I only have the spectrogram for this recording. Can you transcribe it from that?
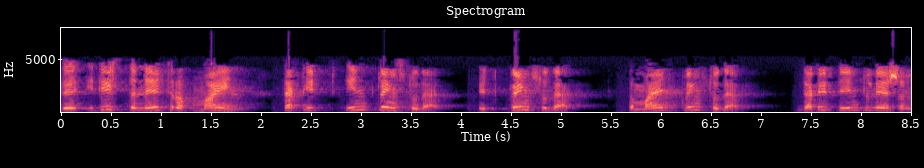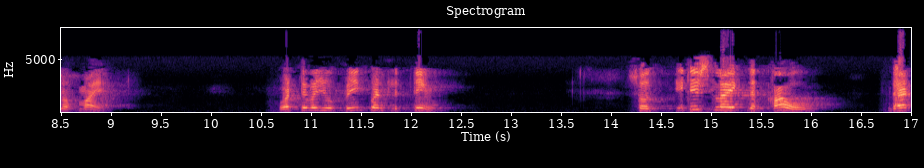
the, it is the nature of mind that it inclines to that. It clings to that. The mind clings to that. That is the inclination of mind. Whatever you frequently think. So it is like the cow that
